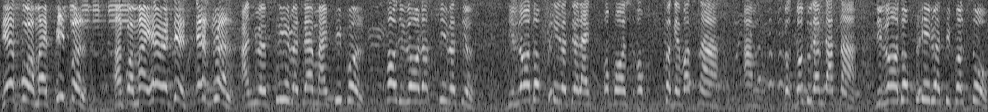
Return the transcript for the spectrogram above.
Therefore, my people, and for my heritage, Israel. And you will plead with them, my people. How the Lord does plead with you? The Lord don't plead with you like, oh gosh, oh, forgive us now. Um, don't, don't do them that now. The Lord don't plead with people so.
